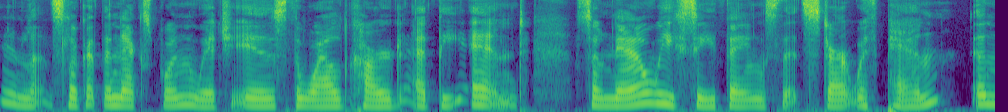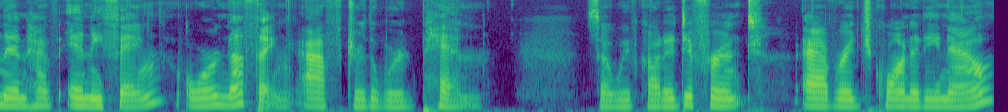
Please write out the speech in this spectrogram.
And let's look at the next one, which is the wild card at the end. So now we see things that start with pen and then have anything or nothing after the word pen. So we've got a different average quantity now.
